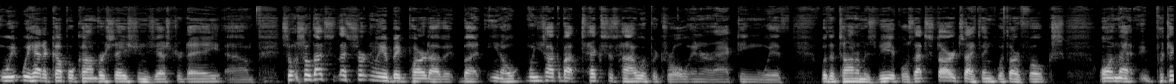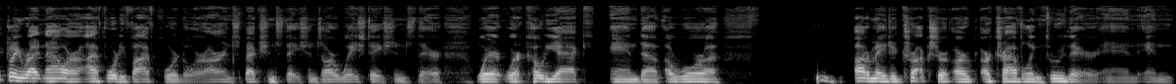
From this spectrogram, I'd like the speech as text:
we, we had a couple conversations yesterday. Um, so, so that's, that's certainly a big part of it. But, you know, when you talk about Texas Highway Patrol interacting with, with autonomous vehicles, that starts, I think, with our folks on that, particularly right now, our I 45 corridor, our inspection stations, our way stations there, where, where Kodiak and uh, Aurora automated trucks are, are, are traveling through there and, and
